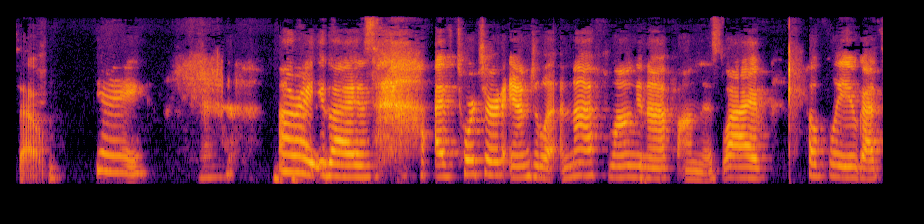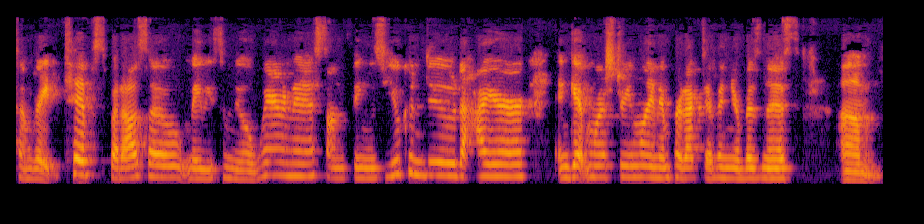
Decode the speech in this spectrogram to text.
So yay. All right, you guys. I've tortured Angela enough, long enough on this live. Hopefully you got some great tips, but also maybe some new awareness on things you can do to hire and get more streamlined and productive in your business. Um,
